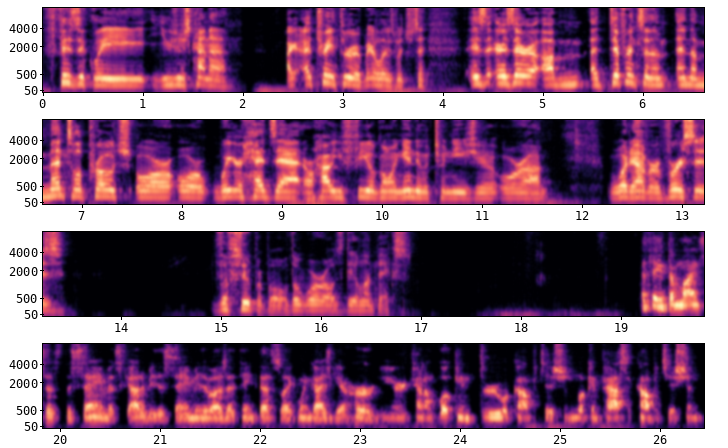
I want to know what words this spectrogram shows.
physically, you just kind of, I, I trained through it, but what you said Is is there a, a difference in the in the mental approach, or or where your head's at, or how you feel going into a Tunisia or um, whatever, versus the Super Bowl, the Worlds, the Olympics? I think the mindset's the same. It's got to be the same. Otherwise, I think that's like when guys get hurt. You're kind of looking through a competition, looking past a competition.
